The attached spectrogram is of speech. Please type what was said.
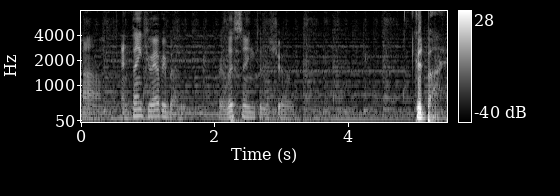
Um, and thank you, everybody, for listening to the show. Goodbye.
